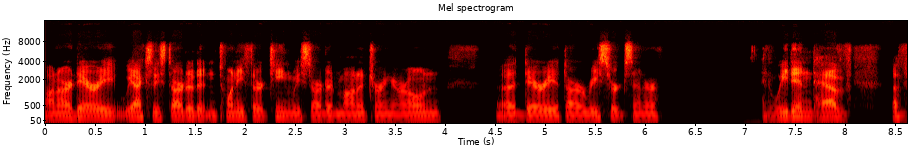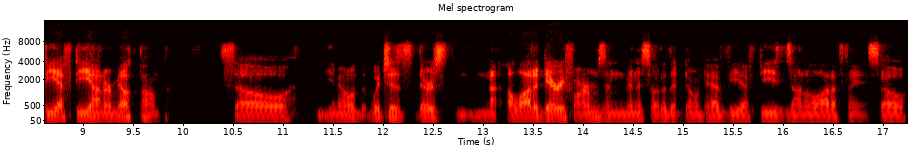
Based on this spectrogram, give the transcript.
on our dairy, we actually started it in 2013. We started monitoring our own uh, dairy at our research center, and we didn't have a VFD on our milk pump. So you know, which is there's a lot of dairy farms in Minnesota that don't have VFDs on a lot of things. So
